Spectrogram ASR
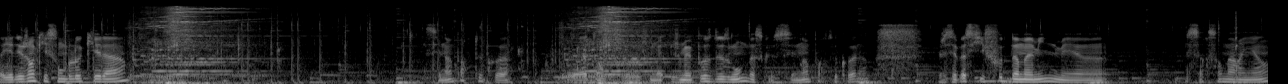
Il y a des gens qui sont bloqués là. C'est n'importe quoi. Euh, attends, euh, je, me, je me pose deux secondes parce que c'est n'importe quoi là. Je sais pas ce qu'ils foutent dans ma mine mais euh, ça ressemble à rien.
